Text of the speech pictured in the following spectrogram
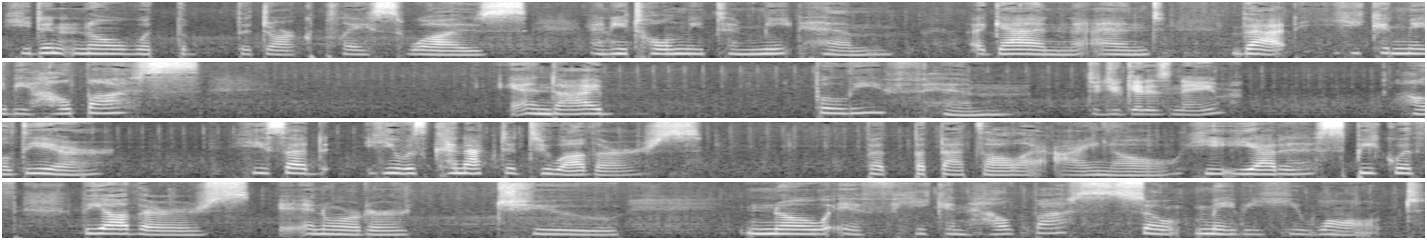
He didn't know what the, the dark place was, and he told me to meet him again and that he could maybe help us. And I believe him. Did you get his name? Haldir. He said he was connected to others. But but that's all I, I know. He, he had to speak with the others in order to know if he can help us, so maybe he won't.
